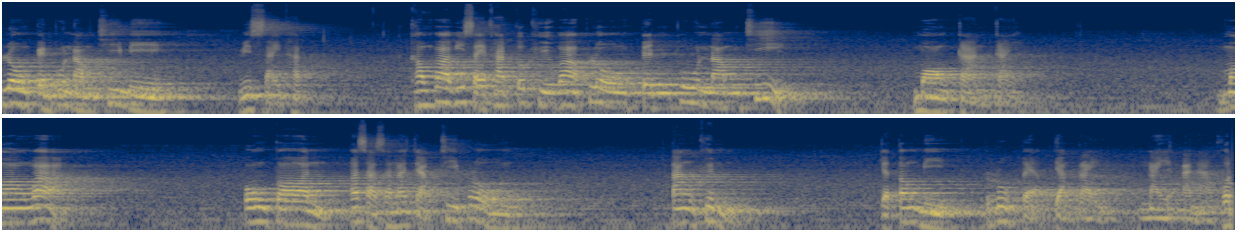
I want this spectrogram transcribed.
พระองค์เป็นผู้นำที่มีวิสัยทัศน์คำว่าวิสัยทัศน์ก็คือว่าพระองค์เป็นผู้นำที่มองการไกล มองว่าองค์กรพระศาสนาจักรที่พระองค์ ตั้งขึ้น จะต้องมีรูปแบบอย่างไรในอนาคต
